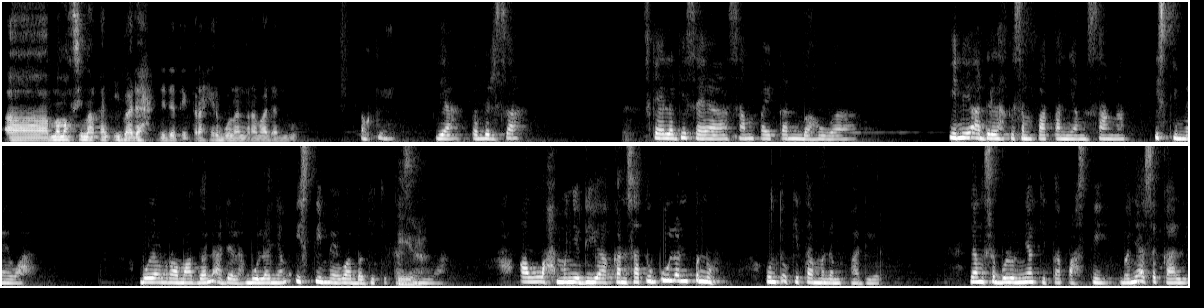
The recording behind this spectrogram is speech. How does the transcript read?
eh, memaksimalkan ibadah di detik terakhir bulan Ramadan, Bu. Oke. Ya, pemirsa. Sekali lagi saya sampaikan bahwa ini adalah kesempatan yang sangat istimewa. Bulan Ramadan adalah bulan yang istimewa bagi kita Iya. semua. Allah menyediakan satu bulan penuh untuk kita menempa diri. Yang sebelumnya kita pasti banyak sekali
